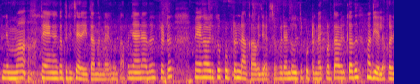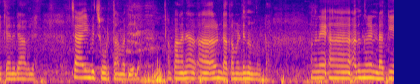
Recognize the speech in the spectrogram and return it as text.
പിന്നെ ഉമ്മ തേങ്ങയൊക്കെ ഇത്തിരി ചിരകി തന്നിട്ടുണ്ടായിരുന്നു കേട്ടോ. അപ്പോൾ ഞാനത് ഇട്ടിട്ട് വേഗം അവർക്ക് പുട്ടുണ്ടാക്കുക വിചാരിച്ചു. അപ്പോൾ രണ്ട് കുറ്റി പുട്ടുണ്ടാക്കി കൊടുത്താൽ അവർക്കത് മതിയല്ലോ കഴിക്കാൻ രാവിലെ. ചായയും വെച്ച് കൊടുത്താൽ മതിയല്ലോ. അപ്പോൾ അങ്ങനെ ഉണ്ടാക്കാൻ വേണ്ടി നിന്നു കേട്ടോ. അങ്ങനെ അതിങ്ങനെ ഉണ്ടാക്കി.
